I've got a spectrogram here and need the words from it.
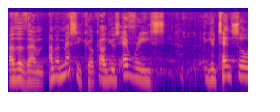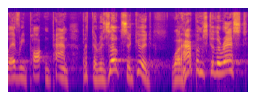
other than I'm a messy cook. I'll use every utensil, every pot and pan, but the results are good. What happens to the rest?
